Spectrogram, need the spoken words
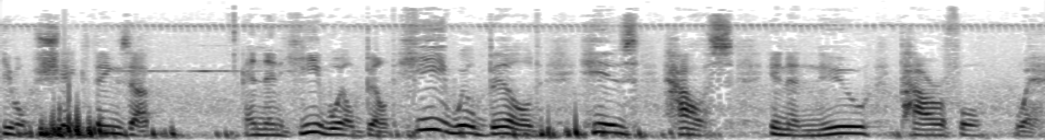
He will shake things up and then He will build. He will build His house in a new, powerful way.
